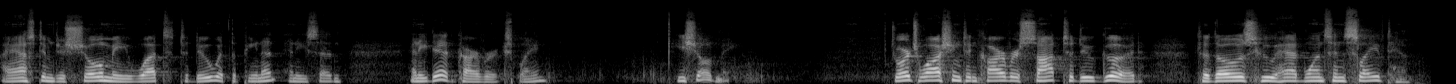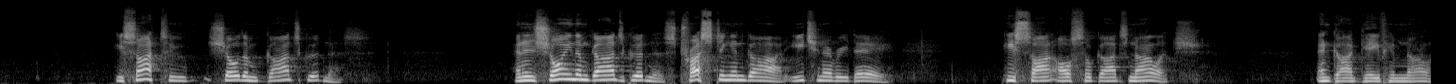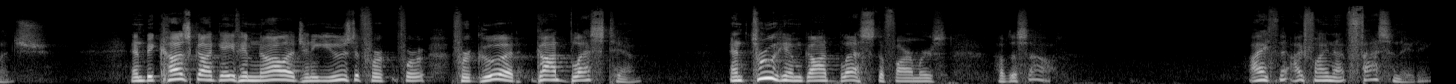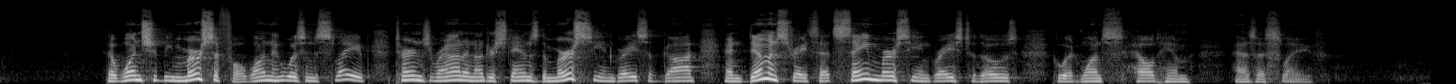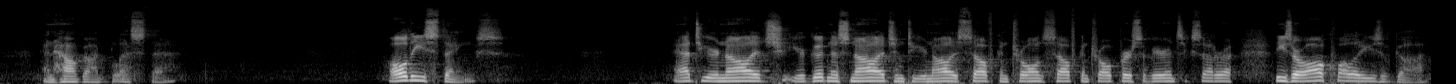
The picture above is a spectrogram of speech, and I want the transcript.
I asked him to show me what to do with the peanut, and he said, and he did, Carver explained. He showed me. George Washington Carver sought to do good to those who had once enslaved him. He sought to show them God's goodness. And in showing them God's goodness, trusting in God each and every day, he sought also God's knowledge. And God gave him knowledge. And because God gave him knowledge and he used it for, for, for good, God blessed him. And through him, God blessed the farmers of the South. I, th- I find that fascinating. That one should be merciful. One who was enslaved turns around and understands the mercy and grace of God and demonstrates that same mercy and grace to those who had once held him as a slave. And how God blessed that. All these things Add to your knowledge, your goodness knowledge, and to your knowledge self control and self control, perseverance, etc. These are all qualities of God.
